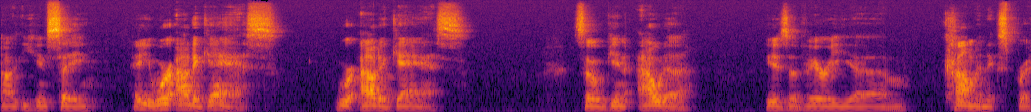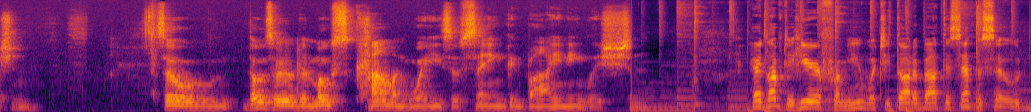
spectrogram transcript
Uh, you can say, hey, we're out of gas. We're out of gas. So again, outa is a very um, common expression. So those are the most common ways of saying goodbye in English. I'd love to hear from you what you thought about this episode.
